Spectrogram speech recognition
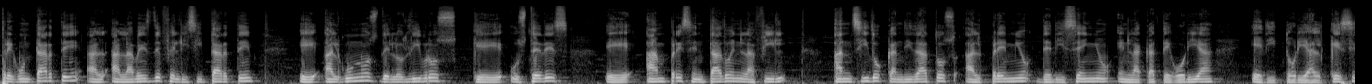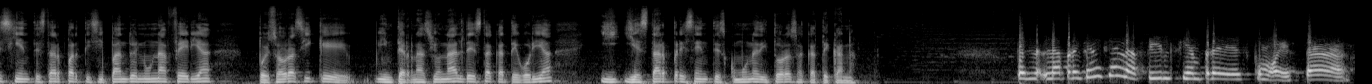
preguntarte a la vez de felicitarte, eh, algunos de los libros que ustedes eh, han presentado en la FIL han sido candidatos al premio de diseño en la categoría editorial. ¿Qué se siente estar participando en una feria, pues ahora sí que internacional de esta categoría y, estar presentes como una editora zacatecana? Pues la presencia en la FIL siempre es como esta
